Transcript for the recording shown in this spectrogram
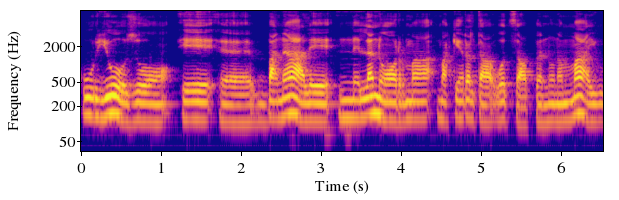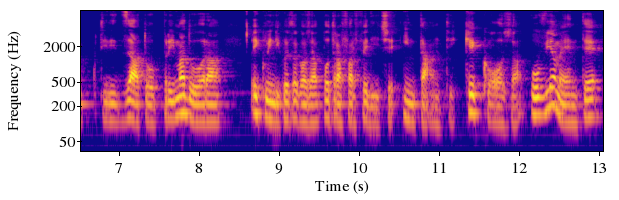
curioso e eh, banale nella norma, ma che in realtà WhatsApp non ha mai utilizzato prima d'ora e quindi questa cosa potrà far felice in tanti. Che cosa? Ovviamente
